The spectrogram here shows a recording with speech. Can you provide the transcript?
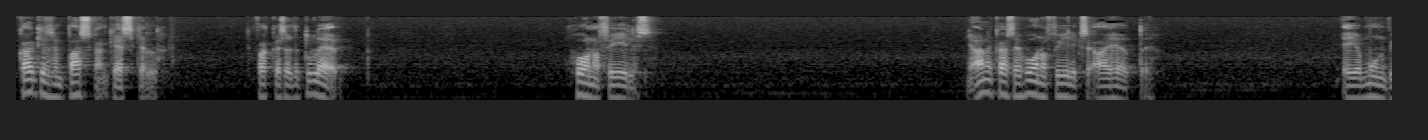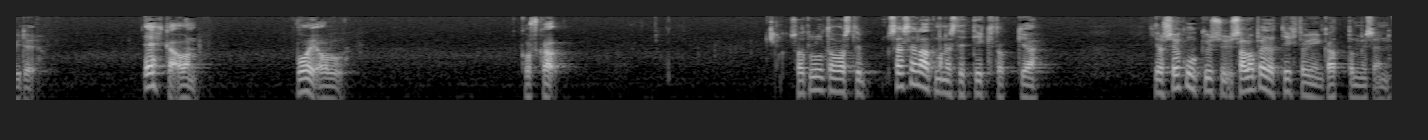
kaiken sen paskan keskellä, vaikka sieltä tulee huono fiilis, Ja ainakaan se huono fiiliksen aiheuttaja ei ole mun video. Ehkä on. Voi olla. Koska sä oot luultavasti, sä selaat monesti TikTokia. Jos joku kysyy, sä lopetat TikTokin kattomisen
